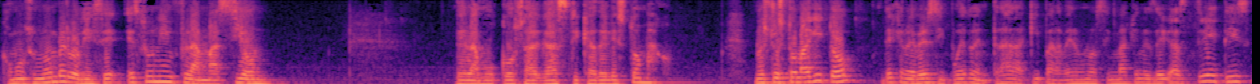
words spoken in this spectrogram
como su nombre lo dice, es una inflamación de la mucosa gástrica del estómago. Nuestro estomaguito, déjenme ver si puedo entrar aquí para ver unas imágenes de gastritis.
